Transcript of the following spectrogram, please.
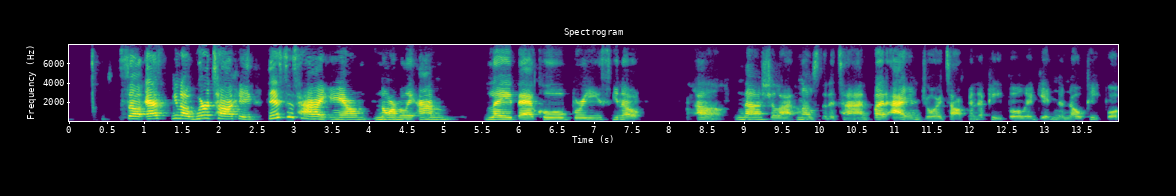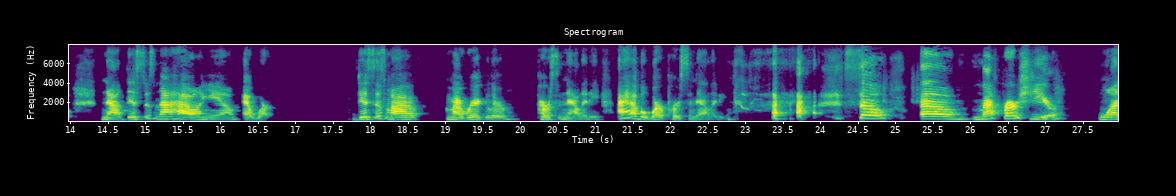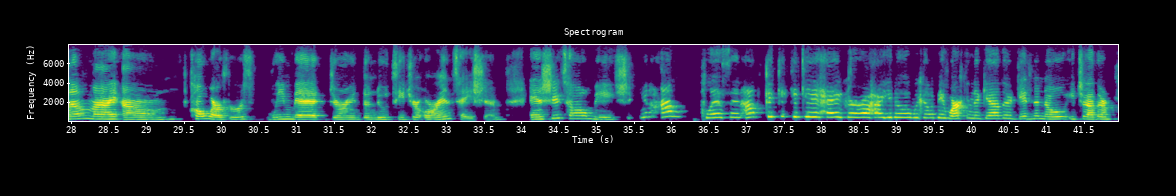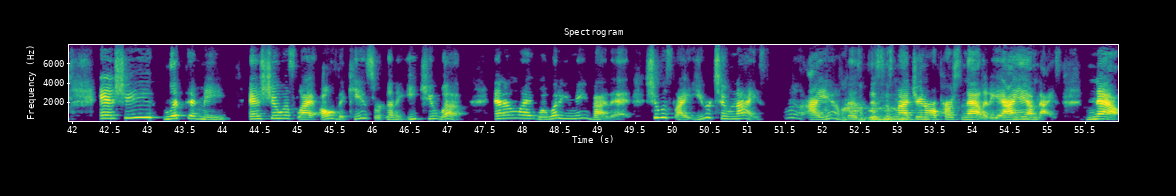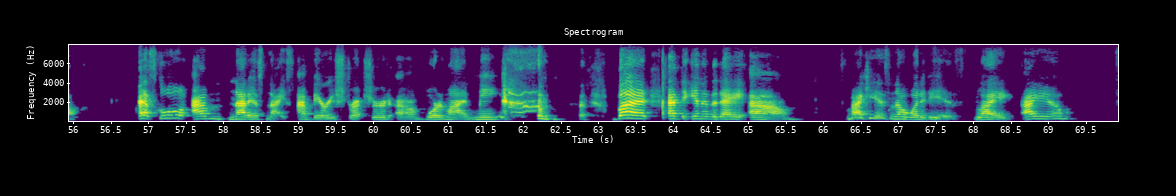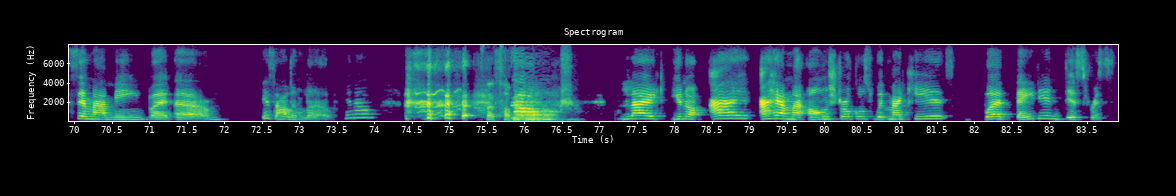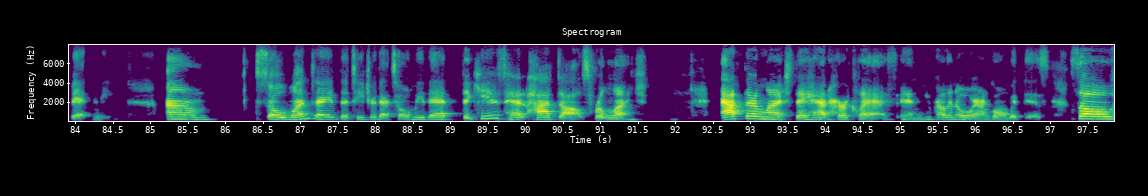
so as you know we're talking this is how i am normally i'm laid back cool breeze you know uh, nonchalant most of the time, but I enjoy talking to people and getting to know people. Now, this is not how I am at work. This is my my regular personality. I have a work personality. so, um, my first year, one of my um, coworkers, we met during the new teacher orientation, and she told me, she, you know, I'm pleasant. I'm hey girl, how you doing? We're gonna be working together, getting to know each other. And she looked at me and she was like, Oh, the kids are gonna eat you up. And I'm like, Well, what do you mean by that? She was like, You're too nice. Well, I am. That's, this is my general personality. I am nice. Now, at school, I'm not as nice. I'm very structured, um, borderline mean. but at the end of the day, um, my kids know what it is. Like I am semi mean, but um, it's all in love, you know. That's tough. so, like you know, I I have my own struggles with my kids, but they didn't disrespect me. Um, so one day the teacher that told me that the kids had hot dogs for lunch after lunch, they had her class, and you probably know where I'm going with this. So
